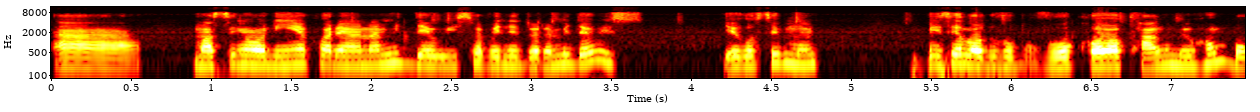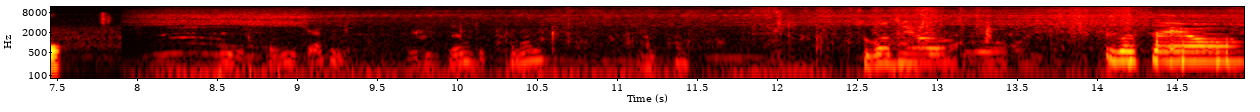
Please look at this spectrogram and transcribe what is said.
a uma senhorinha coreana me deu isso, a vendedora me deu isso. E eu gostei muito. Pensei logo, vou, vou colocar no meu rambô. 수고하세요. 수고하세요.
